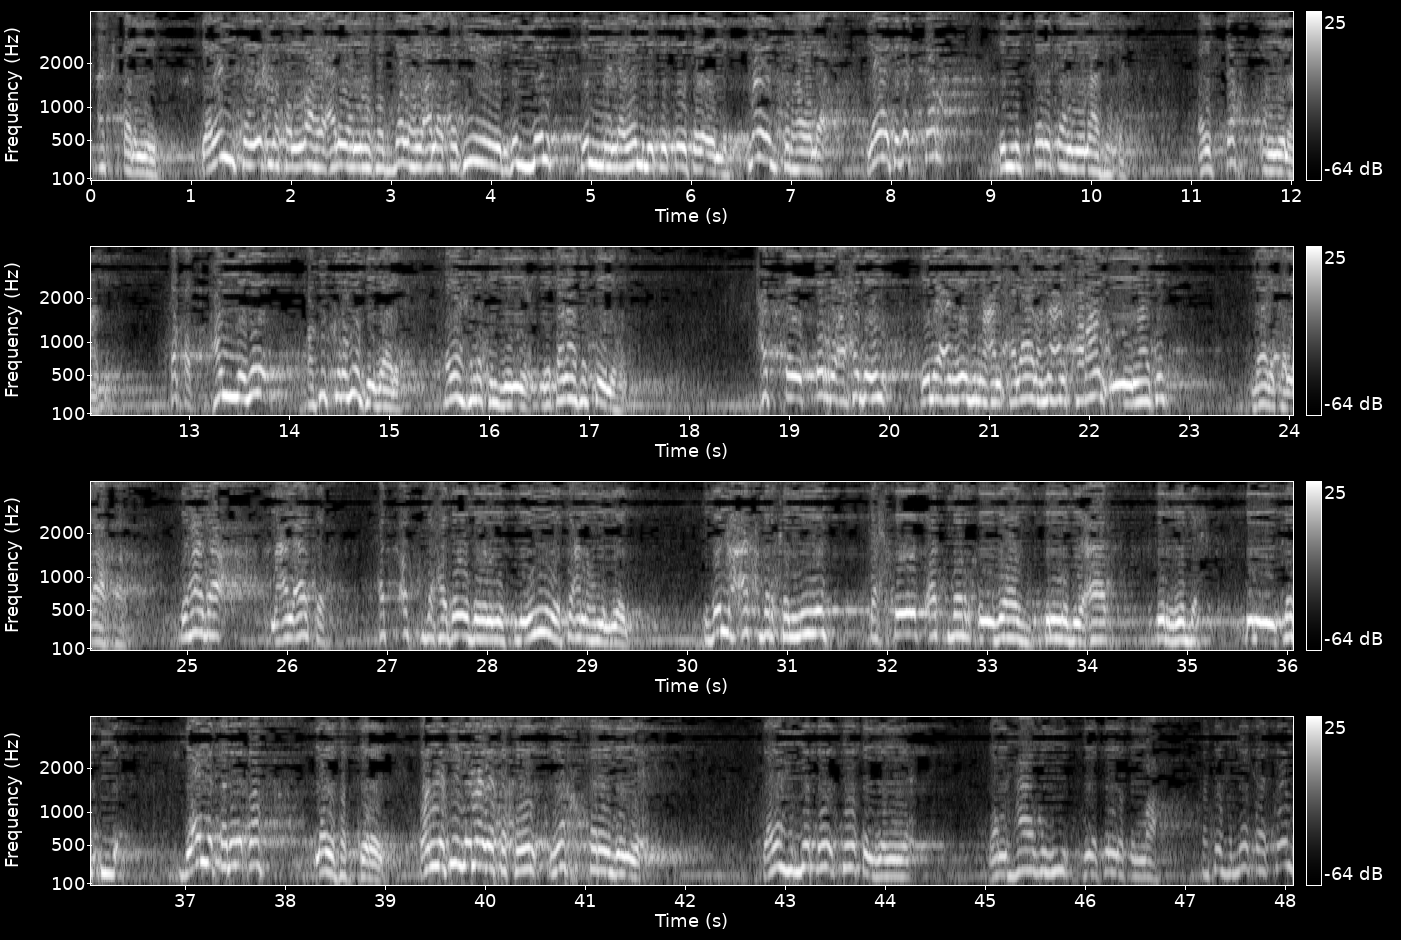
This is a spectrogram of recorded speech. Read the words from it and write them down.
أكثر منه. وينسى نعمة الله عليه أنه فضله على كثير جدا ممن لا يملك قوت يومه. ما يذكر هؤلاء. لا يتذكر إلا الشركة المنافسة أو الشخص المنافس فقط همه وفكره في ذلك. فيهلك الجميع يتنافسونها حتى يضطر أحدهم إلى أن يجمع الحلال مع الحرام لينافس ذلك الآخر. وهذا مع الأسف حتى أصبح بين المسلمين وشأنهم اليوم. جمع أكبر كمية تحقيق أكبر إنجاز في المبيعات في الربح في الكسب بأي طريقة لا يفكرون. والنتيجة ماذا تكون؟ يخسر الجميع. ويهبط سوق الجميع. لأن هذه هي سنة الله. فتهلككم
